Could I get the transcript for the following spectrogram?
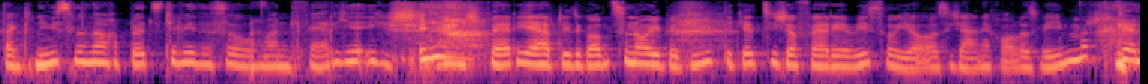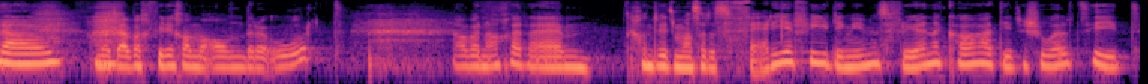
dann genießen wir nachher plötzlich wieder so, wenn Ferien ist. Ja. Ferien hat wieder ganz neue Bedeutung. Jetzt ist ja Ferien wie so, ja, es ist eigentlich alles wie immer. Genau. Nicht einfach vielleicht an einem anderen Ort. Aber nachher ähm, kommt wieder mal so das Ferienfeeling, wie man es früher hatte in der Schulzeit.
